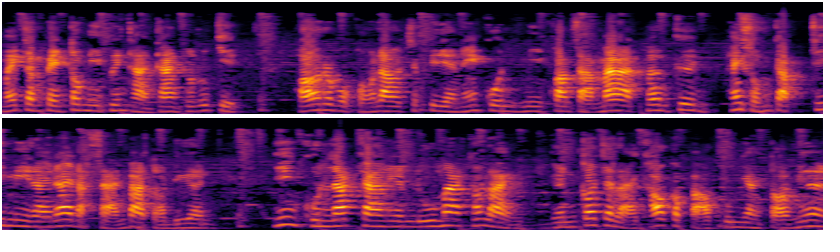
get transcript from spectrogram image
ไม่จำเป็นต้องมีพื้นฐานทางธุรกิจ เพราะระบบของเราจะเปลี่ยนให้คุณมีความสามารถเพิ่มขึ้น ให้สมกับที่มีรายได้หลักแสนบาทต่อเดือน ยิ่งคุณรักการเรียนรู้มากเท่าไหร่ เงินก็จะไหลเข้ากระเป๋าคุณอย่างต่อเนื่อง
